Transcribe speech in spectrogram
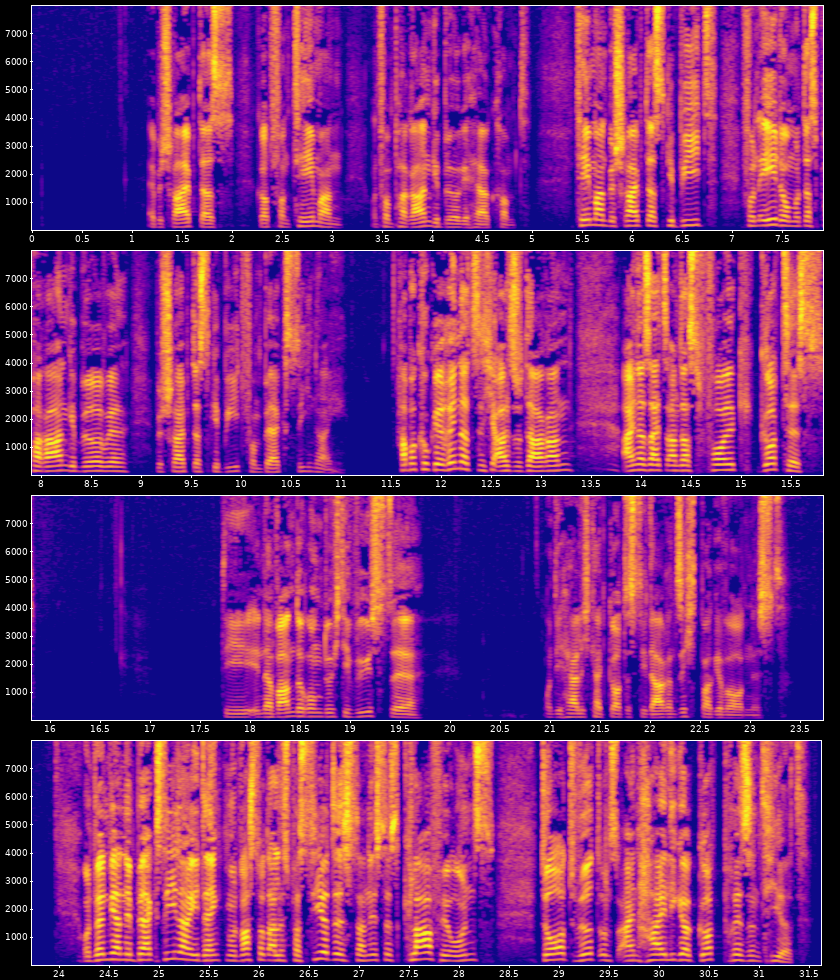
Er beschreibt, dass Gott von Theman und vom Parangebirge herkommt. Theman beschreibt das Gebiet von Edom und das Parangebirge beschreibt das Gebiet vom Berg Sinai. Habakkuk erinnert sich also daran, einerseits an das Volk Gottes, die in der Wanderung durch die Wüste und die Herrlichkeit Gottes, die darin sichtbar geworden ist. Und wenn wir an den Berg Sinai denken und was dort alles passiert ist, dann ist es klar für uns, dort wird uns ein heiliger Gott präsentiert.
